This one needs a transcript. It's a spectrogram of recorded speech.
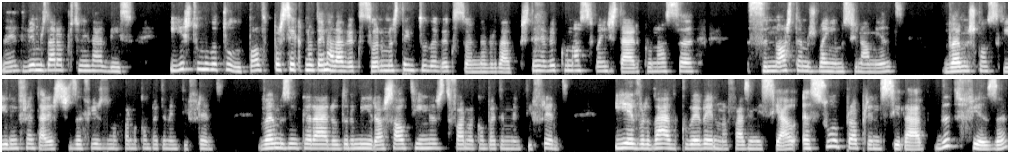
né? devemos dar a oportunidade disso. E isto muda tudo. Pode parecer que não tem nada a ver com sono, mas tem tudo a ver com sono, na verdade, porque isto tem a ver com o nosso bem-estar, com a nossa. Se nós estamos bem emocionalmente, vamos conseguir enfrentar estes desafios de uma forma completamente diferente. Vamos encarar o dormir aos saltinhos de forma completamente diferente. E é verdade que o bebê, numa fase inicial, a sua própria necessidade de defesa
